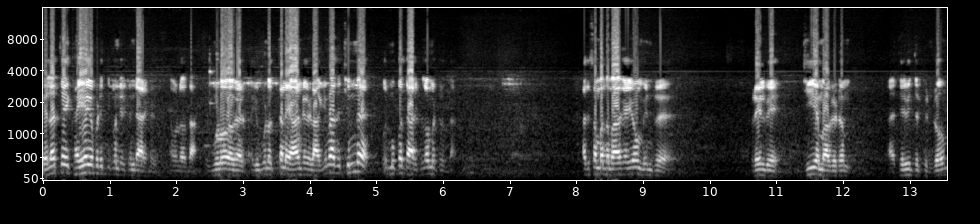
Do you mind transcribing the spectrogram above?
நிலத்தை கையகப்படுத்திக் கொண்டிருக்கின்றார்கள். அவ்வளவுதான். இவ்வளவு இவ்வளவு இத்தனை ஆண்டுகள் ஆகியும் அது சின்ன ஒரு முப்பத்தாறு கிலோமீட்டர் தான். அது சம்பந்தமாகவும் இன்று ரயில்வே ஜிஎம் அவரிடம் தெரிவித்திருக்கின்றோம்.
